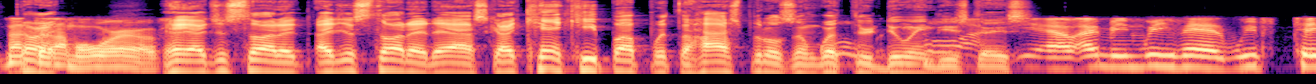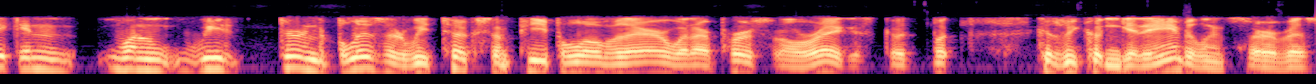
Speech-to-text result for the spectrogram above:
not All that right. I'm aware of. Hey, I just thought it. I just thought I'd ask. I can't keep up with the hospitals and what well, they're doing well, these days. Yeah, I mean, we've had we've taken when we during the blizzard, we took some people over there with our personal rigs, but because we couldn't get ambulance service.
